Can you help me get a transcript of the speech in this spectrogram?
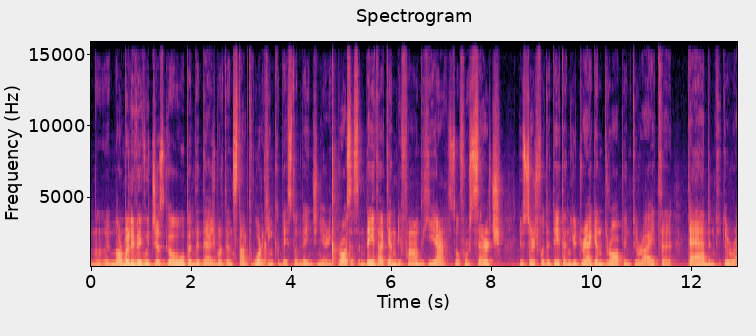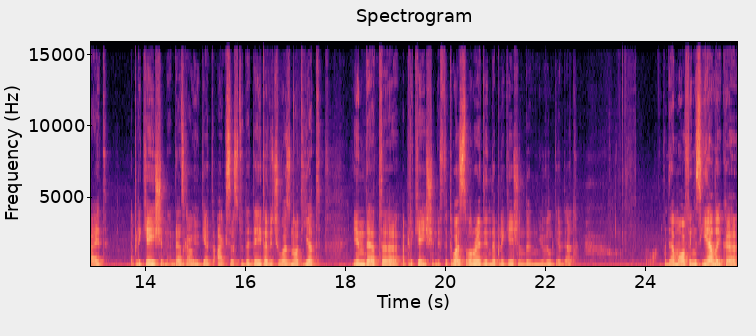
Normally, they would just go open the dashboard and start working based on the engineering process. And data can be found here. So through search, you search for the data and you drag and drop into right uh, tab into the right application. And that's how you get access to the data, which was not yet in that uh, application. If it was already in the application, then you will get that more things here like uh,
